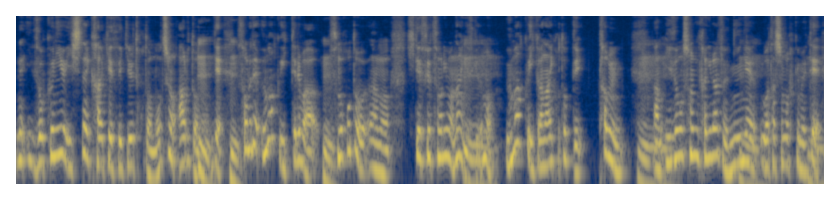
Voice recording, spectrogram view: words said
ね、俗に言う意思で解決できるってことももちろんあると思うんで、うん。うん。それでうまくいってれば、うん。そのことを、あの、否定するつもりはないんですけども、うまくいかないことって、多分、うん。あの、依存症に限らず人間、うん。私も含めて、うん。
